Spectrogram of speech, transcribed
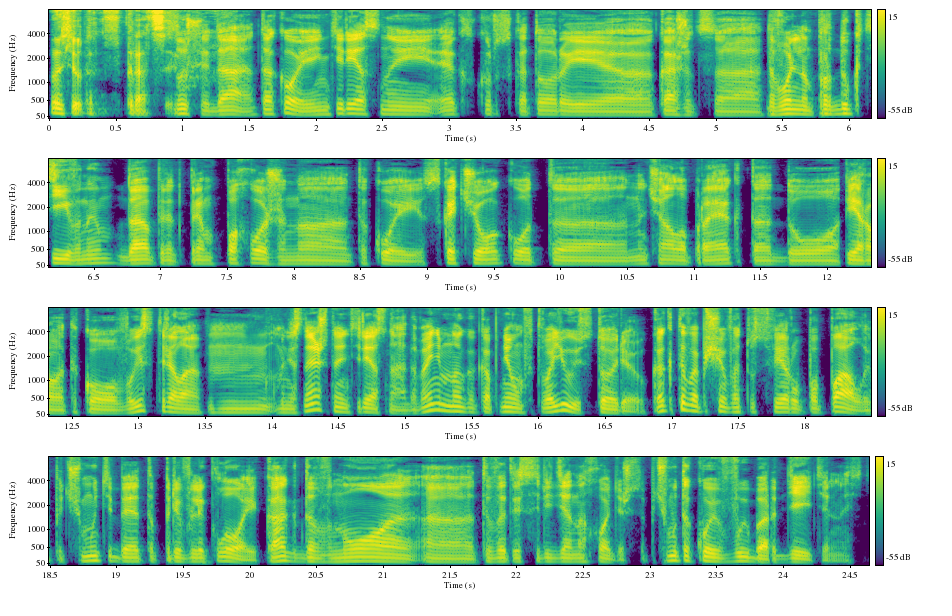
Ну, если вот так вкратце. Слушай, да, такой интересный экскурс, который э, кажется довольно продуктивным, да, прям, похоже на такой скачок от э, начала проекта до первого такого выстрела. Мне знаешь, что интересно? А давай немного копнем в твою историю. Как ты вообще в эту сферу попал, и почему тебя это привлекло, и как давно э, ты в этой среде находишься? Почему такой выбор деятельности?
